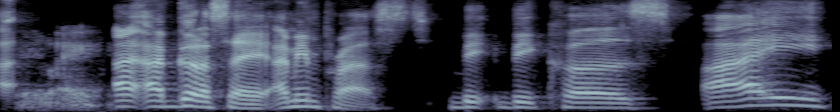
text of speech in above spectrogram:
either way. I, have got to say, I'm impressed be, because I,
